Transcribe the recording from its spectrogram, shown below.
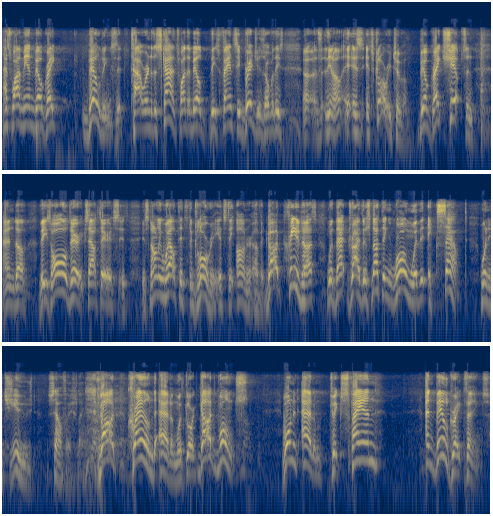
That's why men build great buildings that tower into the sky. That's why they build these fancy bridges over these. Uh, you know, it's, it's glory to them. Build great ships and and uh, these oil derricks out there. It's, it's it's not only wealth, it's the glory, it's the honor of it. God created us with that drive. There's nothing wrong with it except when it's used selfishly. God crowned Adam with glory. God wants wanted Adam to expand and build great things.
